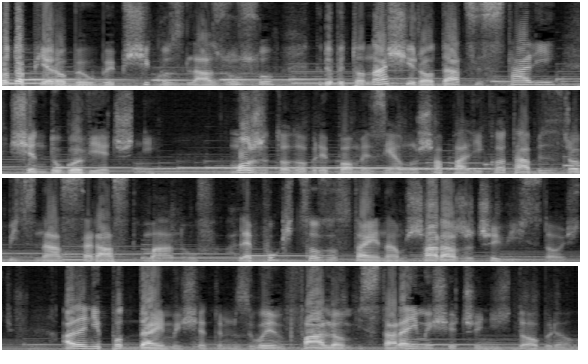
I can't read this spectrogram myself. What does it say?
To dopiero byłby psikus dla ZUS-u, gdyby to nasi rodacy stali się długowieczni. Może to dobry pomysł Janusza Palikota, aby zrobić z nas rastmanów, ale póki co zostaje nam szara rzeczywistość. Ale nie poddajmy się tym złym falom i starajmy się czynić dobro,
